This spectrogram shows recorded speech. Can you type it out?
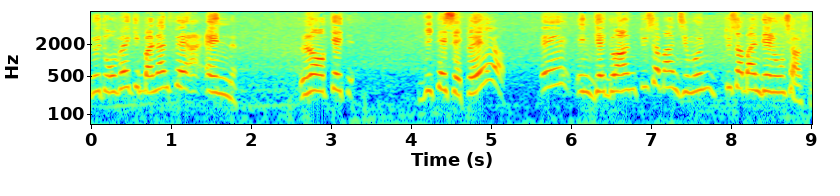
nous trouvons qu'il banane fait haine. L'enquête vitesse éclair et une dédouane tout ça tout ça dénonciation.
